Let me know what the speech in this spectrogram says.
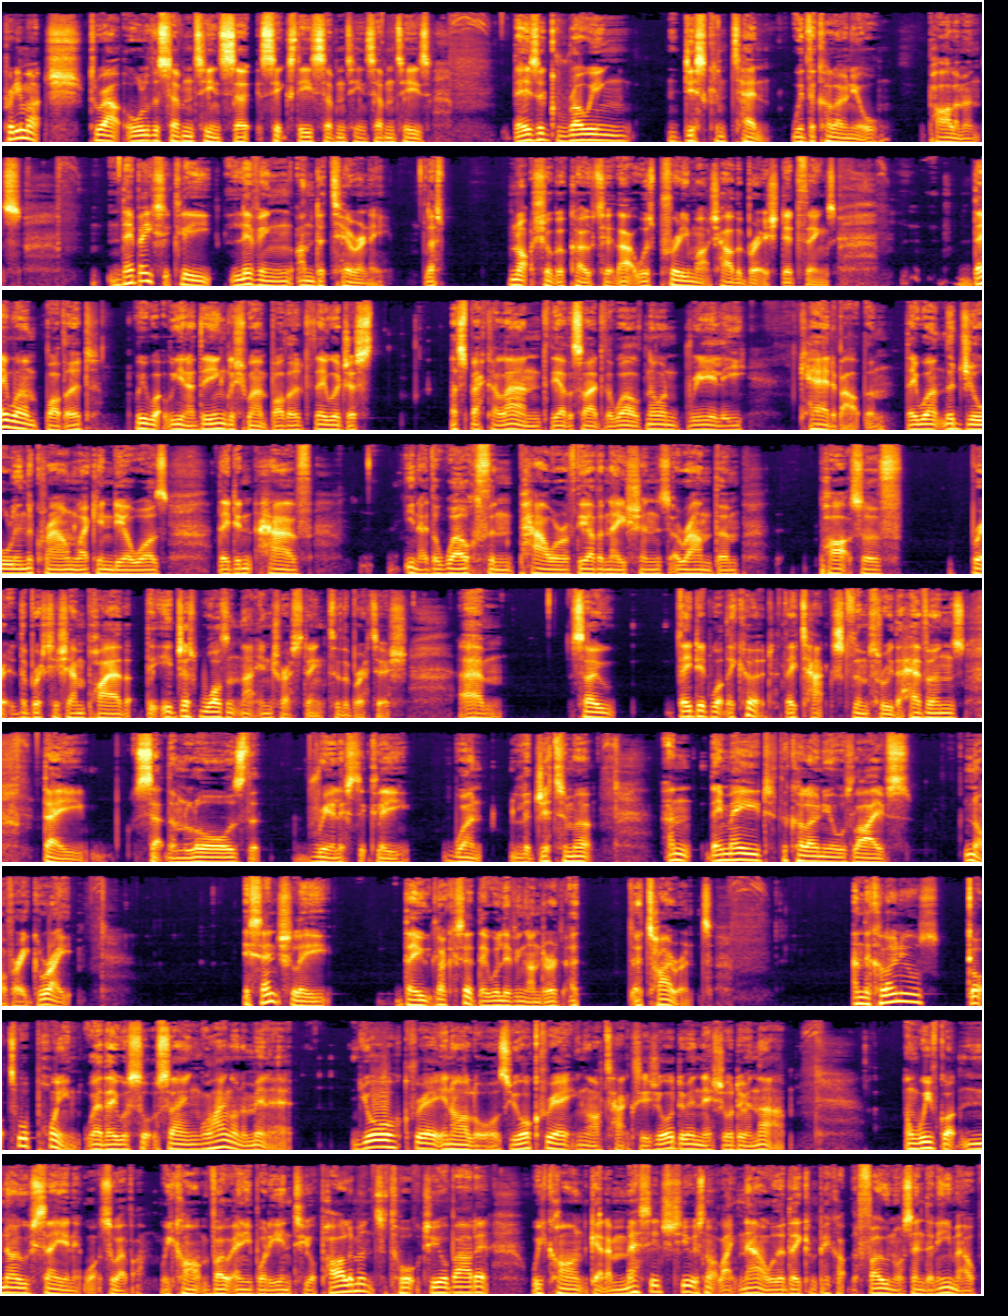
pretty much throughout all of the 1760s, 1770s, there's a growing discontent with the colonial parliaments. They're basically living under tyranny. Let's not sugarcoat it. That was pretty much how the British did things. They weren't bothered. We were, you know, the English weren't bothered. They were just a speck of land the other side of the world. No one really cared about them. They weren't the jewel in the crown like India was. They didn't have, you know, the wealth and power of the other nations around them. Parts of Brit- the British Empire that it just wasn't that interesting to the British. Um, so they did what they could. They taxed them through the heavens. They set them laws that realistically weren't legitimate. And they made the colonials' lives not very great. Essentially, they, like I said, they were living under a, a, a tyrant. And the colonials got to a point where they were sort of saying, well, hang on a minute. You're creating our laws, you're creating our taxes, you're doing this, you're doing that. And we've got no say in it whatsoever. We can't vote anybody into your parliament to talk to you about it. We can't get a message to you. It's not like now that they can pick up the phone or send an email.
